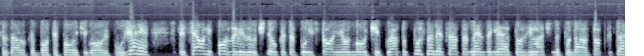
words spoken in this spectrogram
създадоха боте повече голови положения. Специални поздрави за учителката по история от Бълчи, която пусна децата днес да гледат този матч, да подават топката.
